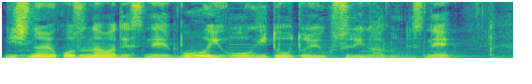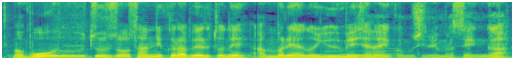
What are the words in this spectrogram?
西の横綱はですね、防衛扇糖という薬があるんですね。まあ、防風通商さんに比べるとね、あんまりあの有名じゃないかもしれませんが、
